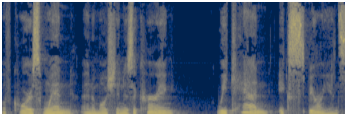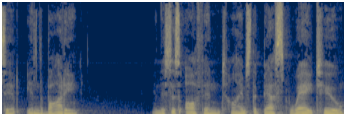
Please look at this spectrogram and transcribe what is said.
Of course, when an emotion is occurring, we can experience it in the body. And this is oftentimes the best way to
